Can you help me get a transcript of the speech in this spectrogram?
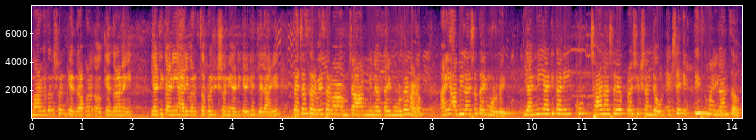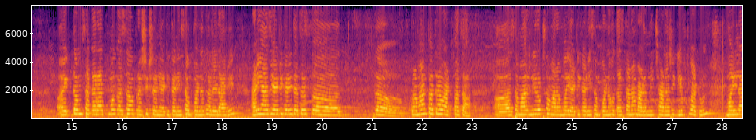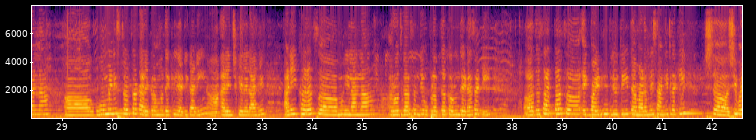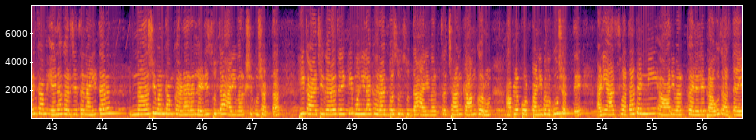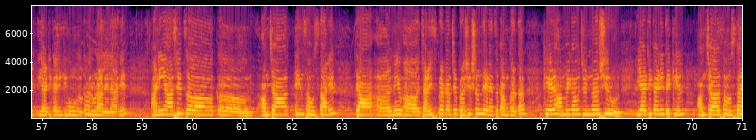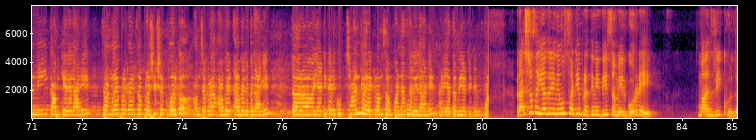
मार्गदर्शन केंद्रा केंद्राने या ठिकाणी आरीवर्कचं प्रशिक्षण या ठिकाणी घेतलेलं आहे. त्याच्या सर्वे सर्व आमच्या मिनलताई मोडवे मॅडम आणि अभिलाषाताई मोडवे यांनी या ठिकाणी खूप छान असे प्रशिक्षण देऊन एकशे एकतीस महिलांचं एकदम सकारात्मक असं प्रशिक्षण या ठिकाणी संपन्न झालेलं आहे. आणि आज या ठिकाणी त्याचं स- प्रमाणपत्र वाटपाचा समा निरोप समारंभ या ठिकाणी संपन्न होत असताना मॅडमनी छान अशी गिफ्ट वाटून महिलांना होम मिनिस्टरचा कार्यक्रम देखील या ठिकाणी अरेंज केलेला आहे. आणि खरंच महिलांना रोजगार संधी उपलब्ध करून देण्यासाठी जसं आत्ताच एक बाईट घेतली होती त्या मॅडमनी सांगितलं की श शिवणकाम येणं गरजेचं नाही तर न शिवणकाम करणाऱ्या लेडीज सुद्धा आरीवर्क शिकू शकतात. ही काळाची गरज आहे की महिला घरात बसून सुद्धा आरीवर्कचं छान काम करून आपलं पोटपाणी भागवू शकते. आणि आज स्वतः त्यांनी आरीवर्क केलेले ब्लाऊज आज त्या या ठिकाणी घेऊन घालून आलेले आहेत. आणि असेच क- आमच्या तीन संस्था आहेत. त्या ने चाळीस प्रकारचे प्रशिक्षण देण्याचं काम करतात. खेड आंबेगाव जुन्नर शिरूर या ठिकाणी देखील आमच्या संस्थांनी काम केलेलं आहे. चांगल्या प्रकारचा प्रशिक्षक वर्ग आमच्याकडे अवे अवेलेबल आहे. तर या ठिकाणी खूप छान कार्यक्रम संपन्न झालेला आहे आणि आता मी या ठिकाणी राष्ट्र सह्याद्री न्यूजसाठी प्रतिनिधी समीर गोरडे मांजरी खुर्द.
